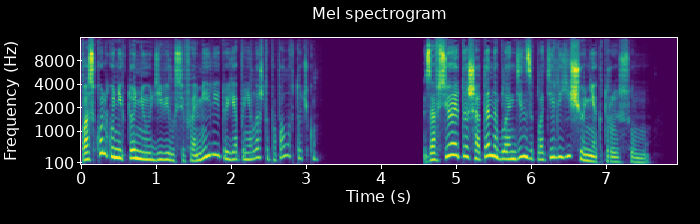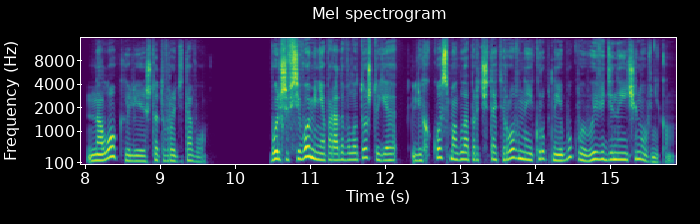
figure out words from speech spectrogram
Поскольку никто не удивился фамилии, то я поняла, что попала в точку. За все это Шатен и Блондин заплатили еще некоторую сумму. Налог или что-то вроде того. Больше всего меня порадовало то, что я легко смогла прочитать ровные и крупные буквы, выведенные чиновником.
